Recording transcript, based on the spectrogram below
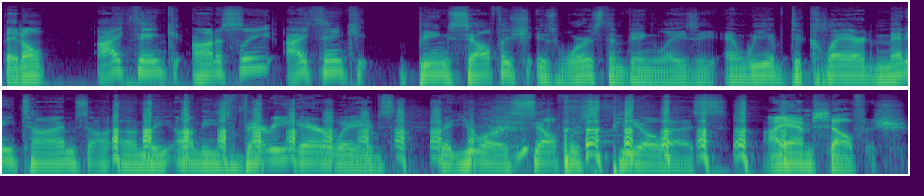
They don't. I think, honestly, I think being selfish is worse than being lazy, and we have declared many times on, on the on these very airwaves that you are a selfish pos. I am selfish.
